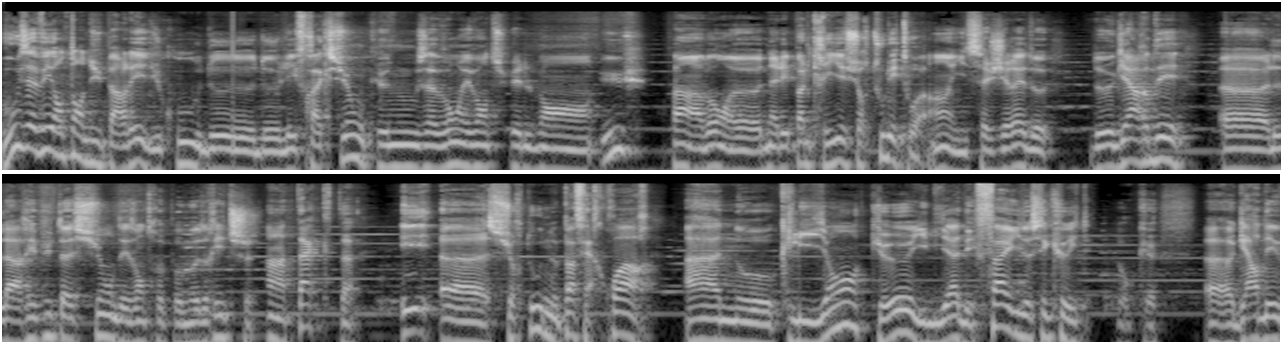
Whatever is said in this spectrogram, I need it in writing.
Vous avez entendu parler du coup de, de l'effraction que nous avons éventuellement eue? Enfin bon, euh, n'allez pas le crier sur tous les toits. hein. Il s'agirait de, de garder euh, la réputation des entrepôts Modric intacte et euh, surtout ne pas faire croire à nos clients qu'il y a des failles de sécurité. Donc euh, gardez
